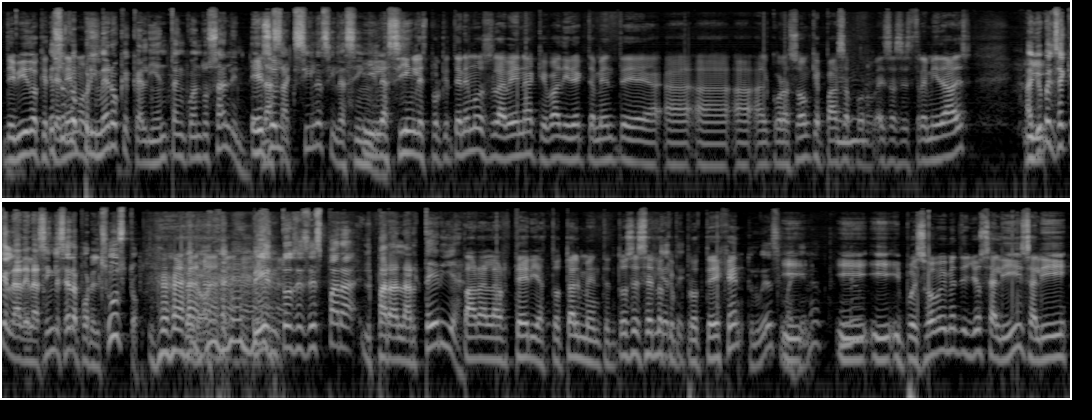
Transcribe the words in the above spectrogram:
debido a que Eso es tenemos lo primero que calientan cuando salen. Eso las axilas y las y ingles. las ingles porque tenemos la vena que va directamente a- a- a- al corazón que pasa por esas extremidades Ah, y yo pensé que la de las ingles era por el susto. Pero, bien, entonces es para, para la arteria. para la arteria totalmente entonces es lo que protegen ¿te lo hubieras y, imaginado? y, y- y, pues obviamente yo salí salí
